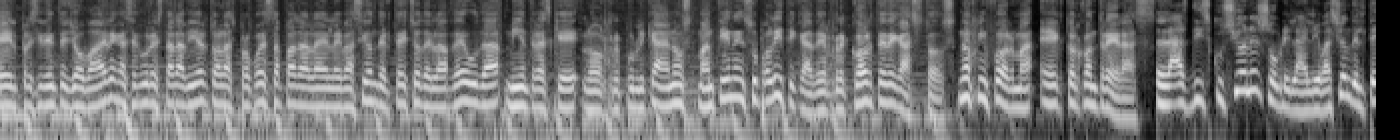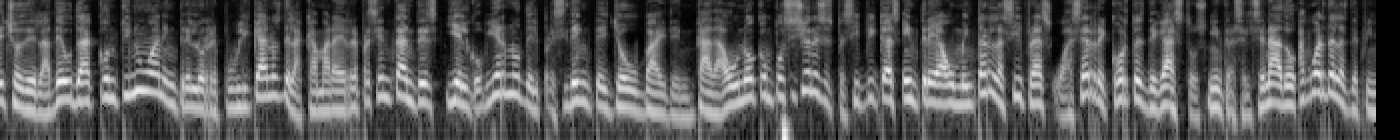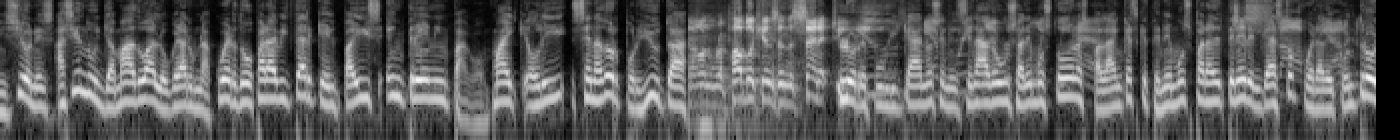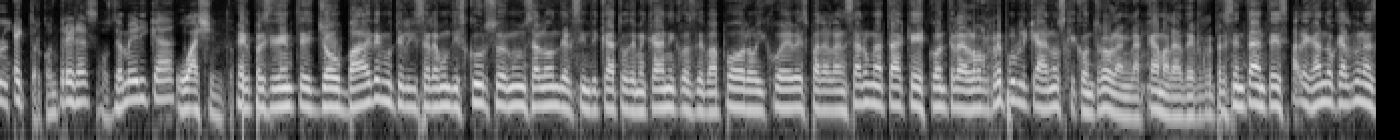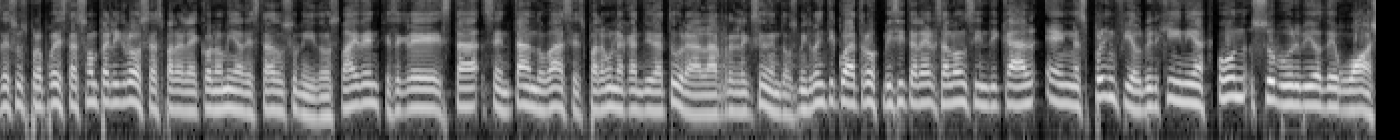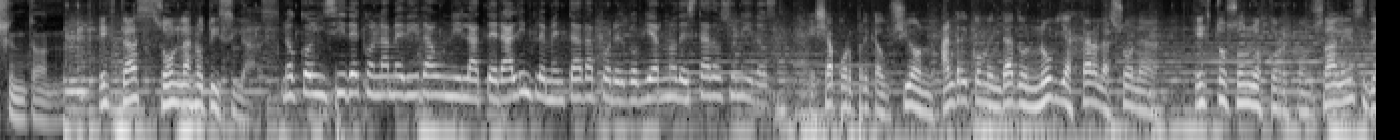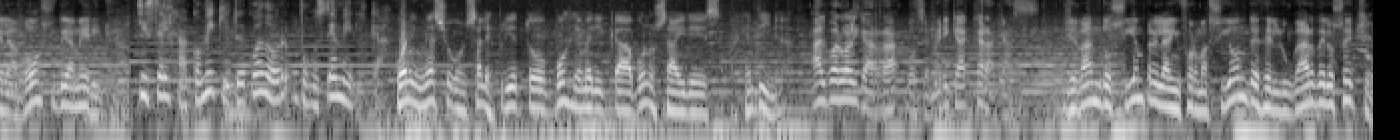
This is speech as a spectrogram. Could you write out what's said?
El presidente Joe Biden asegura estar abierto a las propuestas para la elevación del techo de la deuda, mientras que los republicanos mantienen su política de recorte de gastos. Nos informa Héctor Contreras. Las discusiones sobre la elevación del techo de la deuda continúan entre los republicanos de la Cámara de Representantes y el gobierno del presidente Joe Biden, cada uno con posiciones específicas entre aumentar las cifras o hacer recortes de gastos, mientras el Senado aguarda las definiciones, haciendo un llamado a lograr un acuerdo para evitar que el país entre en impago. Mike Lee, senador por Utah, los republicanos en el Senado usaremos todas las palancas que tenemos para detener el gasto fuera de control. Héctor Contreras, Voz de América, Washington. El presidente Joe Biden utilizará un discurso en un salón del Sindicato de Mecánicos de Vapor hoy jueves para lanzar un ataque contra los republicanos que controlan la Cámara de Representantes, alegando que algunas de sus propuestas son peligrosas para la economía de Estados Unidos. Biden, que se cree está sentando bases para una candidatura a la reelección en 2024, visitará el Salón Sindical en Springfield, Virginia, un suburbio de Washington. Estas son las noticias. No coincide con la medida unilateral implementada por el gobierno de Estados Unidos. Que ya por precaución han recomendado no viajar a la zona estos son los corresponsales de La Voz de América. Giselle Jacome, Quito, Ecuador, Voz de América. Juan Ignacio González Prieto, Voz de América, Buenos Aires, Argentina. Álvaro Algarra, Voz de América, Caracas. Llevando siempre la información desde el lugar de los hechos.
